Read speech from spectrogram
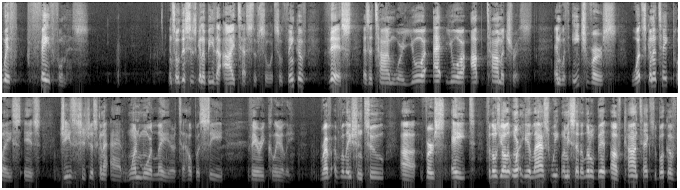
with faithfulness? And so this is going to be the eye test of sorts. So think of this as a time where you're at your optometrist. And with each verse, what's going to take place is Jesus is just going to add one more layer to help us see very clearly. Revelation 2, uh, verse 8 for those y'all that weren't here last week, let me set a little bit of context. The book of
